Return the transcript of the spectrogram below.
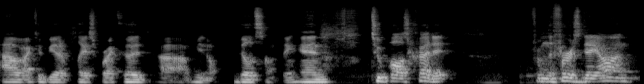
how I could be at a place where I could, um, you know, build something. And to Paul's credit, from the first day on,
